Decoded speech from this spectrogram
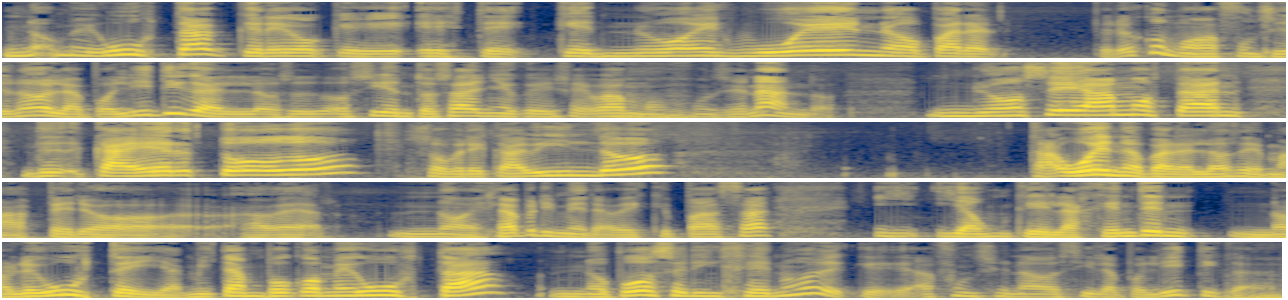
No me gusta, creo que este que no es bueno para pero es como ha funcionado la política en los 200 años que llevamos funcionando. No seamos tan de caer todo sobre Cabildo. Está bueno para los demás, pero a ver, no es la primera vez que pasa y, y aunque la gente no le guste y a mí tampoco me gusta, no puedo ser ingenuo de que ha funcionado así la política.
